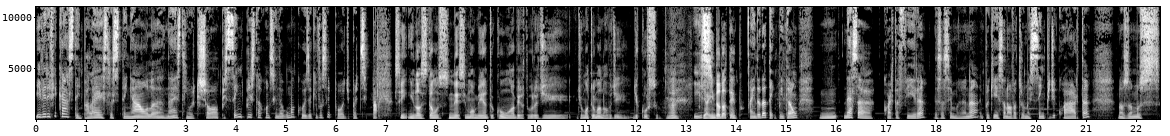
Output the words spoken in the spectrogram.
e verificar se tem palestras, se tem aula, né? Se tem workshop. Sempre está acontecendo alguma coisa que você pode participar. Sim, e nós estamos nesse momento com a abertura de, de uma turma nova de, de curso, né? Isso. Que ainda dá tempo. Ainda dá tempo. Então, nessa quarta-feira dessa semana, porque essa nova turma é sempre de quarta, nós vamos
